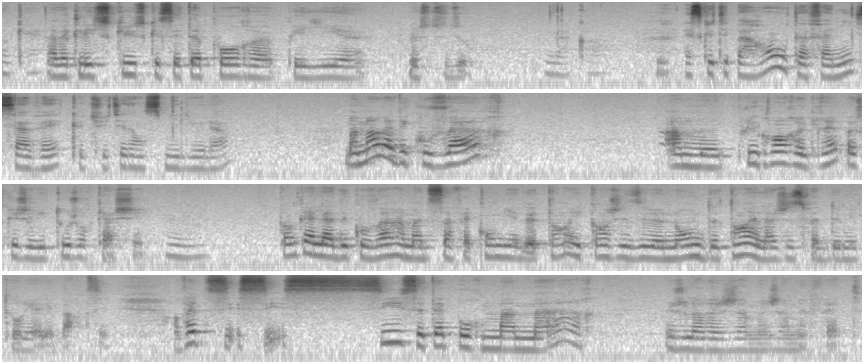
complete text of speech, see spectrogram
Ok, Avec l'excuse que c'était pour euh, payer euh, le studio. d'accord. Mm. Est-ce que tes parents ou ta famille savaient que tu étais dans ce milieu-là? Ma mère l'a découvert à mon plus grand regret parce que je l'ai toujours caché. Quand elle l'a découvert, elle m'a dit ça fait combien de temps? Et quand j'ai dit le nombre de temps, elle a juste fait demi-tour et elle est partie. En fait, si, si- si c'était pour ma mère, je l'aurais jamais, jamais faite.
